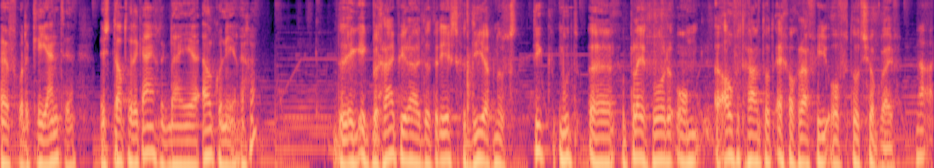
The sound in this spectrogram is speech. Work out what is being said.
eh, voor de cliënten. Dus dat wil ik eigenlijk bij Elko neerleggen. Ik, ik begrijp hieruit dat er eerst gediagnostiek moet eh, gepleegd worden... om eh, over te gaan tot echografie of tot shockwave. Nou,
